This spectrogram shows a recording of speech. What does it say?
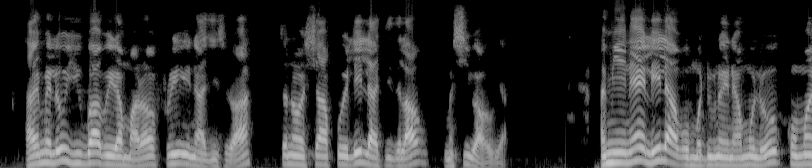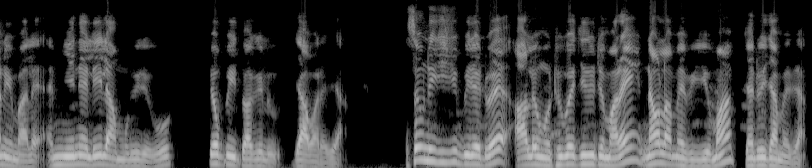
။ဒါပေမဲ့လို့ယူပပေးတာမှာတော့ free energy ဆိုတာကျွန်တော်ရှာဖွေလေ့လာကြည့်သလောက်မရှိပါဘူးဗျ။အမြင်နဲ့လေ့လာဖို့မတူနိုင်တာမို့လို့ comment တွေမှာလည်းအမြင်နဲ့လေ့လာမှုလေးတွေကိုပြောပြသွားခဲ့လို့ရပါတယ်ဗျ။ အဆုံးထိကြည့်ကြည့်ပေးတဲ့အတွက်အားလုံးကိုအထူးပဲကျေးဇူးတင်ပါတယ်။နောက်လာမယ့်ဗီဒီယိုမှာပြန်တွေ့ကြမယ်ဗျ။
